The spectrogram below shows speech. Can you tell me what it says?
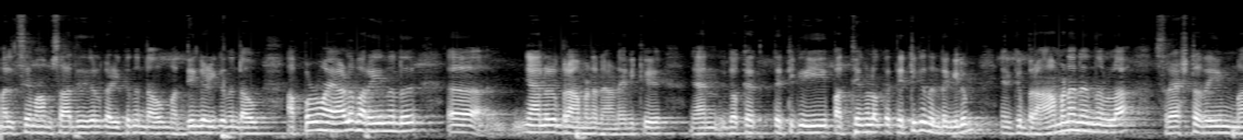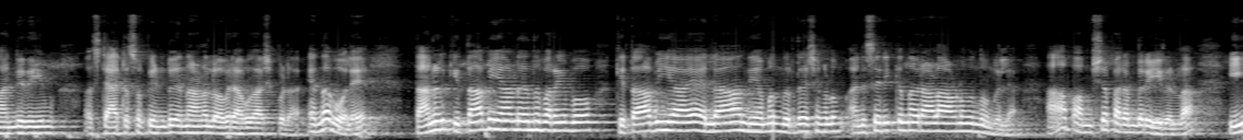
മത്സ്യ മാംസാദികൾ കഴിക്കുന്നുണ്ടാവും മദ്യം കഴിക്കുന്നുണ്ടാവും. അപ്പോഴും അയാൾ പറയുന്നത് "ഏഹ്, ഞാനൊരു ബ്രാഹ്മണനാണ്. എനിക്ക് ഞാൻ ഇതൊക്കെ തെറ്റിക്ക് ഈ പഥ്യങ്ങളൊക്കെ തെറ്റിക്കുന്നുണ്ടെങ്കിലും എനിക്ക് ബ്രാഹ്മണൻ എന്നുള്ള ശ്രേഷ്ഠതയും മാന്യതയും സ്റ്റാറ്റസൊക്കെ ഉണ്ട് എന്നാണല്ലോ അവർ അവകാശപ്പെടുക. എന്ന പോലെ താനൊരു കിതാബിയാണ് എന്ന് പറയുമ്പോൾ കിതാബിയായ എല്ലാ നിയമ നിർദ്ദേശങ്ങളും അനുസരിക്കുന്ന ഒരാളാവണമെന്നൊന്നുമില്ല. ആ വംശപരമ്പരയിലുള്ള ഈ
